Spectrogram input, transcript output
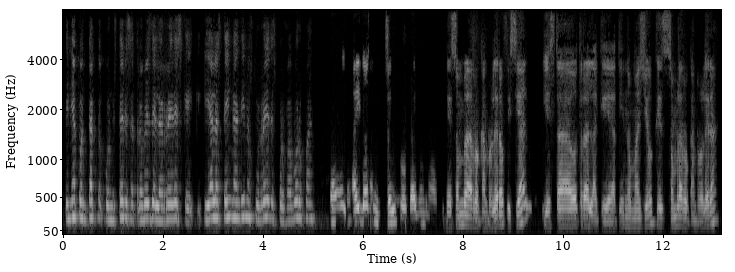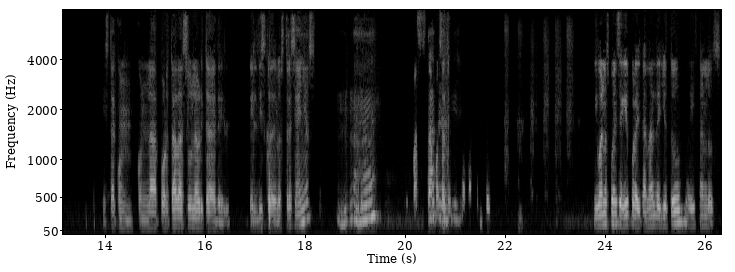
tenía contacto con ustedes a través de las redes, que, que ya las tengan. Dinos tus redes, por favor, Juan hay dos en Facebook, hay una de Sombra Rock and Rollera oficial y está otra la que atiendo más yo, que es Sombra Rock and Rollera. Está con, con la portada azul ahorita del, del disco de los 13 años. Más estamos ah, Igual nos pueden seguir por el canal de YouTube, ahí están los,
